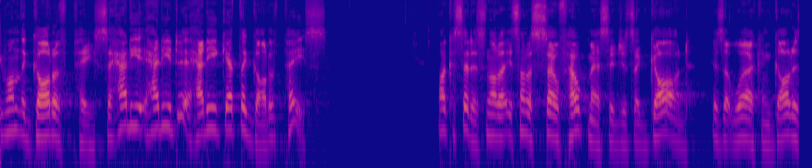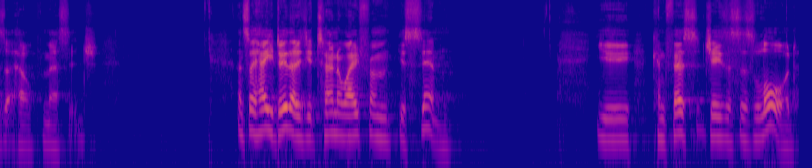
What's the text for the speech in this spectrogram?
You want the God of peace. So, how do you, how do, you do it? How do you get the God of peace? Like I said, it's not a, it's not a self help message, it's a God is at work and God is at help message. And so, how you do that is you turn away from your sin. You confess Jesus as Lord.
